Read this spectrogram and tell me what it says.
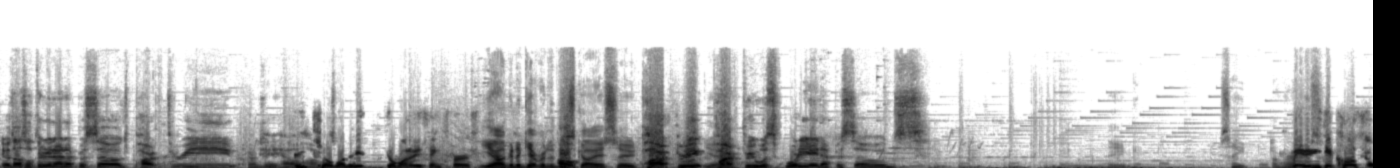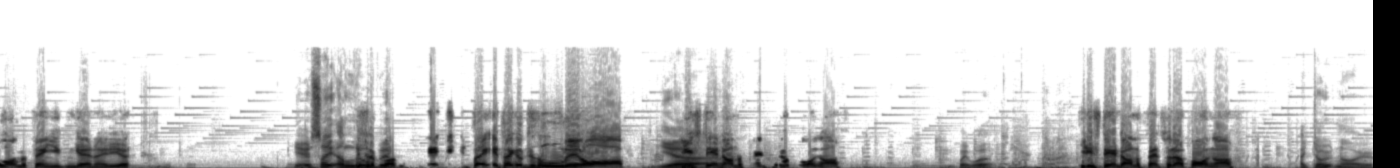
It was also thirty-nine episodes. Part three. Okay, how long? Kill was- one of these. Kill one of these things first. Yeah, I'm gonna get rid of these Oh. guys. So Part three. Yeah. Part three was forty-eight episodes. like, it's like around- Maybe you get closer along the thing, you can get an idea. Yeah, it's like a little it bit. above? It, it's like it's like just a little off. Yeah. Can you stand on the fence without falling off? Wait, what? Can you stand on the fence without falling off? I don't know.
